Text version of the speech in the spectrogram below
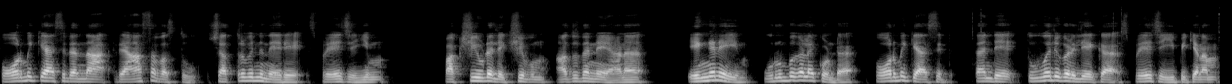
ഫോർമിക് ആസിഡ് എന്ന രാസവസ്തു ശത്രുവിന് നേരെ സ്പ്രേ ചെയ്യും. പക്ഷിയുടെ ലക്ഷ്യവും അതുതന്നെയാണ്. എങ്ങനെയും ഉറുമ്പുകളെ കൊണ്ട് ഫോർമിക് ആസിഡ് തന്റെ തൂവലുകളിലേക്ക് സ്പ്രേ ചെയ്യിപ്പിക്കണം.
